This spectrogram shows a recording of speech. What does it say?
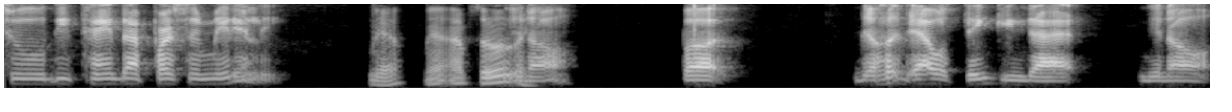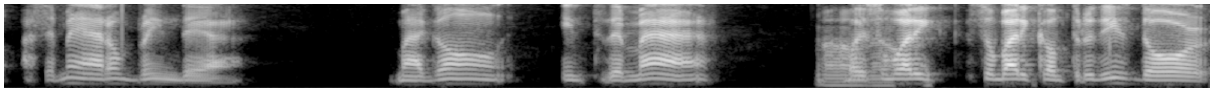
to detain that person immediately. yeah, yeah, absolutely. You know, but the other day I was thinking that, you know, I said, man, I don't bring the my gun into the mask. Oh, but no. somebody somebody come through this door,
